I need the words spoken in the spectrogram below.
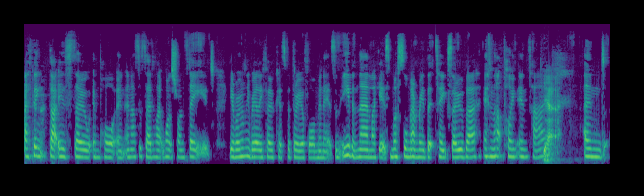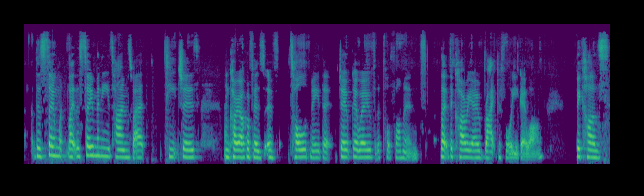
i think that is so important. And as i said like once you're on stage you're only really focused for three or four minutes. And even then like it's muscle memory that takes over in that point in time. Yeah. And there's so much like there's so many times where teachers and choreographers have told me that don't go over the performance, like the choreo, right before you go on, because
